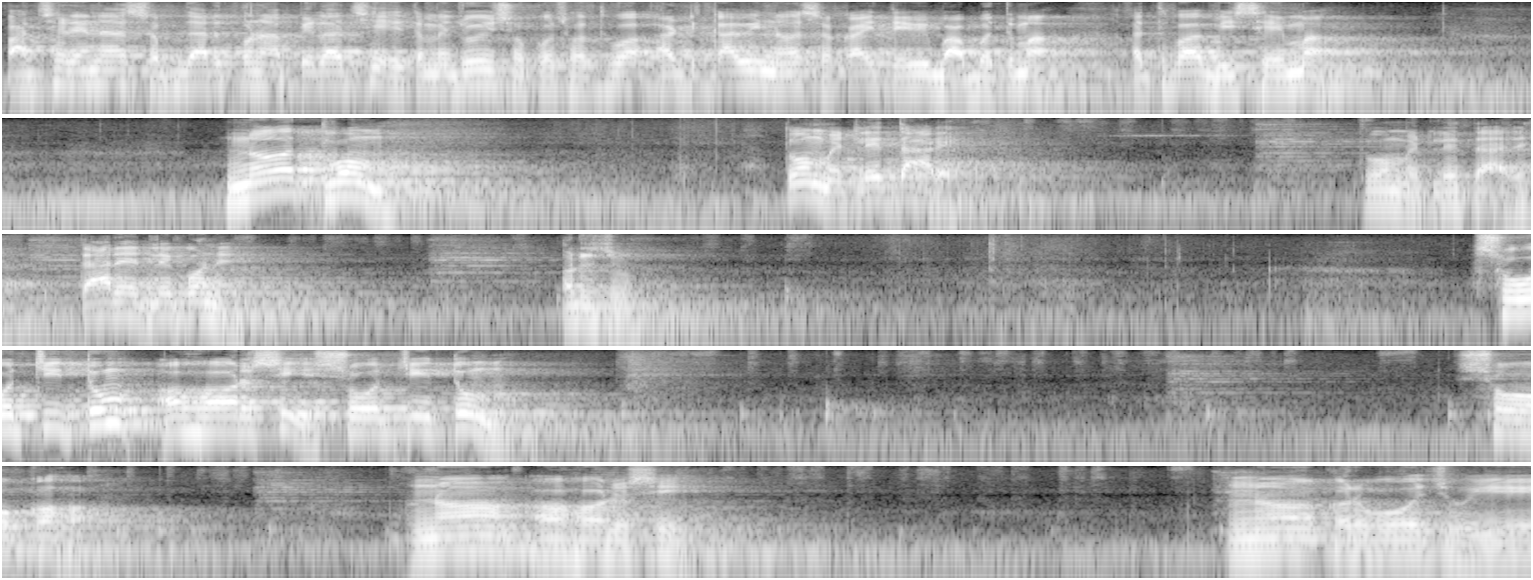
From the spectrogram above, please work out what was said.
પાછળ એના શબ્દાર્થ પણ આપેલા છે, તમે જોઈ શકો છો, અથવા અટકાવી ન શકાય તેવી બાબતમાં અથવા વિષયમાં. ન ત્વમ. ત્વમ એટલે તારે. ત્વમ એટલે તારે. તારે એટલે કોને? અર્જુન. શોચિતુમ અહર્ષિ શોચિતુમ શોક ન અહર્ષિ ન કરવો જોઈએ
